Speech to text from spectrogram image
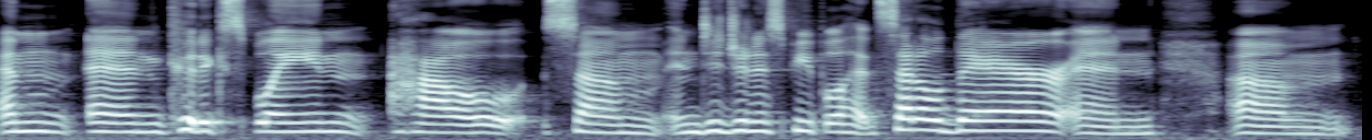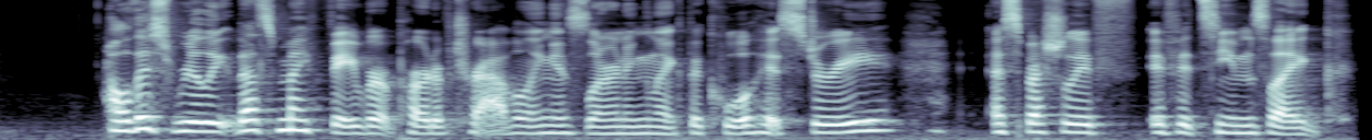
and and could explain how some indigenous people had settled there, and um, all this really. That's my favorite part of traveling is learning like the cool history, especially if if it seems like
